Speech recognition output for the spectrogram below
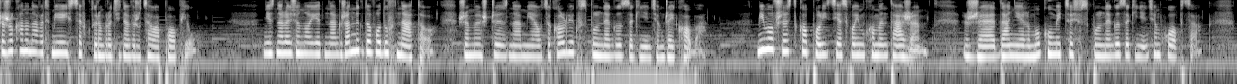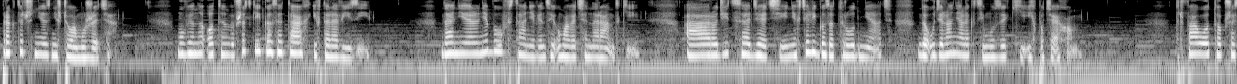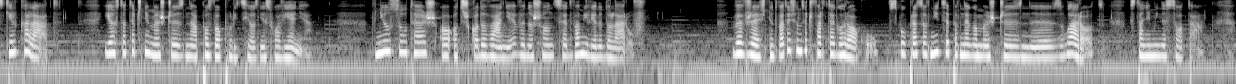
Przeszukano nawet miejsce, w którym rodzina wyrzucała popiół. Nie znaleziono jednak żadnych dowodów na to, że mężczyzna miał cokolwiek wspólnego z zaginięciem Jacoba. Mimo wszystko policja swoim komentarzem, że Daniel mógł mieć coś wspólnego z zaginięciem chłopca, praktycznie zniszczyła mu życie. Mówiono o tym we wszystkich gazetach i w telewizji. Daniel nie był w stanie więcej umawiać się na randki, a rodzice dzieci nie chcieli go zatrudniać do udzielania lekcji muzyki ich pociechom. Trwało to przez kilka lat i ostatecznie mężczyzna pozwał policję o zniesławienie. Wniósł też o odszkodowanie wynoszące 2 miliony dolarów. We wrześniu 2004 roku współpracownicy pewnego mężczyzny z Warrot w stanie Minnesota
